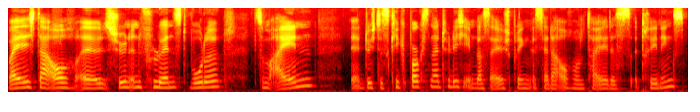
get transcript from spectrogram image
weil ich da auch äh, schön influenced wurde. Zum einen äh, durch das Kickboxen natürlich, eben das Seilspringen ist ja da auch ein Teil des Trainings.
